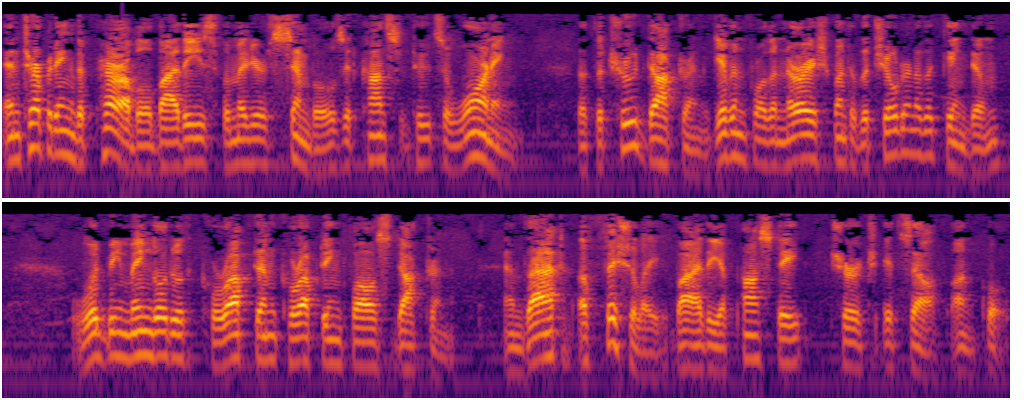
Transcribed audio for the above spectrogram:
Interpreting the parable by these familiar symbols, it constitutes a warning that the true doctrine given for the nourishment of the children of the kingdom would be mingled with corrupt and corrupting false doctrine, and that officially by the apostate church itself, unquote.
